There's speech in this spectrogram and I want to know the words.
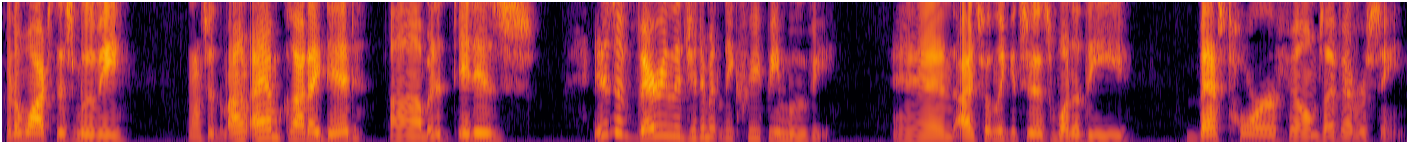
gonna watch this movie. Watch it. I, I am glad I did, uh, but it, it is, it is a very legitimately creepy movie and I certainly consider this one of the best horror films I've ever seen.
